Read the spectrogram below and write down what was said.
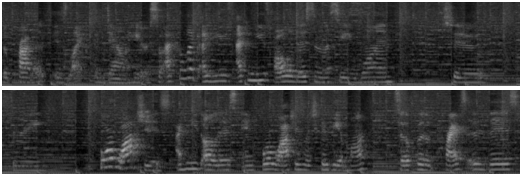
the product is like down here. So I feel like I use I can use all of this and let's see, one, two, three, four washes. I can use all this in four washes, which could be a month. So for the price of this,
